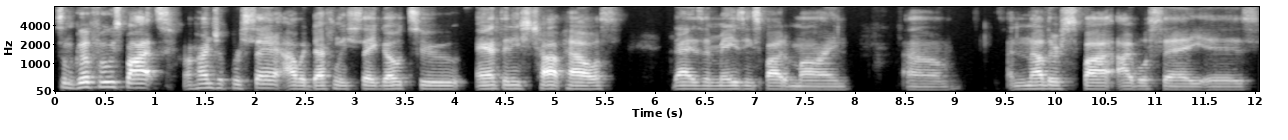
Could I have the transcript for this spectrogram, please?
some good food spots 100% i would definitely say go to anthony's chop house that is an amazing spot of mine um, another spot i will say is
